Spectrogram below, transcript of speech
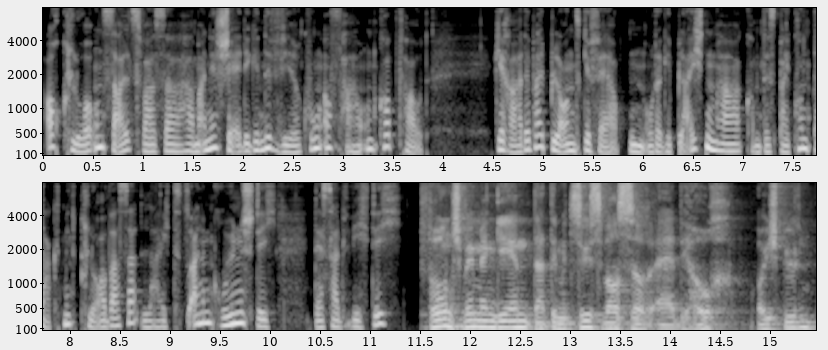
auch Chlor- und Salzwasser haben eine schädigende Wirkung auf Haar- und Kopfhaut. Gerade bei blond gefärbtem oder gebleichtem Haar kommt es bei Kontakt mit Chlorwasser leicht zu einem Grünstich. Deshalb wichtig. Vor dem Schwimmen gehen, dass mit Süßwasser äh, die hoch ausspülen.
